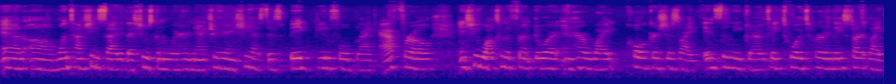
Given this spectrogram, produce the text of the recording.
And um, one time she decided that she was going to wear her natural hair, and she has this big, beautiful black afro. And she walks in the front door, and her white coworkers just like instantly gravitate towards her, and they start like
